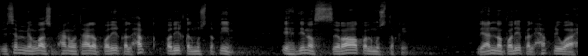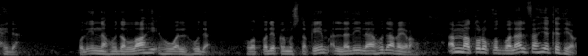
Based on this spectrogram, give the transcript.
يسمي الله سبحانه وتعالى الطريق الحق طريق المستقيم. اهدنا الصراط المستقيم لأن طريق الحق واحدة. قل إن هدى الله هو الهدى. هو الطريق المستقيم الذي لا هدى غيره. أما طرق الضلال فهي كثيرة.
